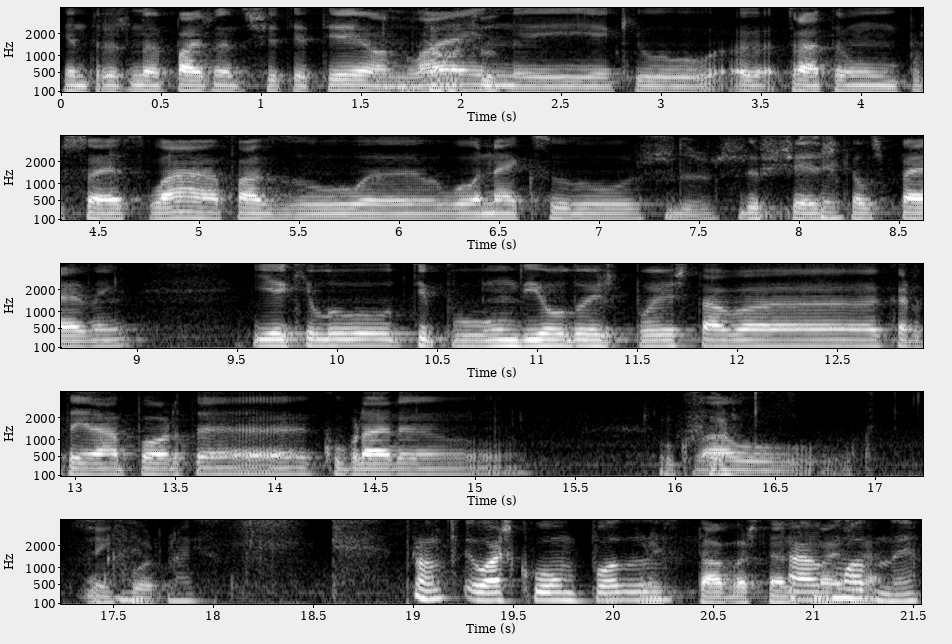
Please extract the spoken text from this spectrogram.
Entras na página do CTT online e aquilo trata um processo lá, faz o, o anexo dos, Dos, dos cheiros sim. que eles pedem e aquilo, tipo, um dia ou dois depois estava a carteira à porta a cobrar ah, O que lá for. o, o Sim. que for. Nice. Pronto, eu acho que o HomePod Por isso está bastante está mais modo, né?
